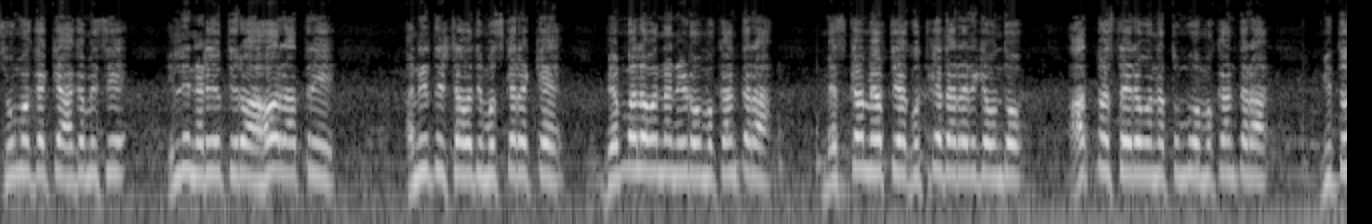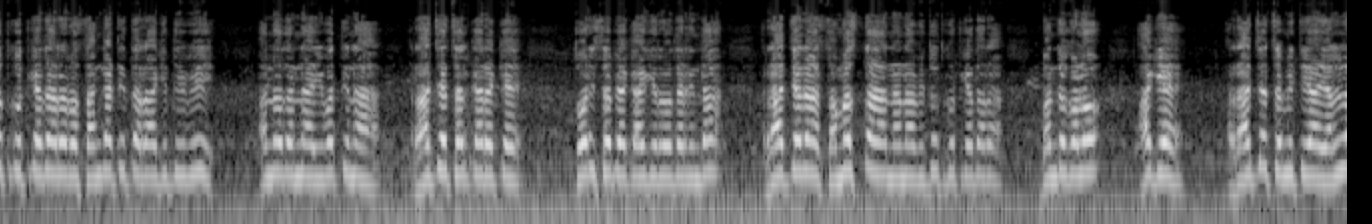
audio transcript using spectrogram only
ಶಿವಮೊಗ್ಗಕ್ಕೆ ಆಗಮಿಸಿ ಇಲ್ಲಿ ನಡೆಯುತ್ತಿರುವ ಅಹೋರಾತ್ರಿ ಅನಿರ್ದಿಷ್ಟಾವಧಿ ಮುಷ್ಕರಕ್ಕೆ ಬೆಂಬಲವನ್ನು ನೀಡುವ ಮುಖಾಂತರ ಮೆಸ್ಕಾಂ ವ್ಯಾಪ್ತಿಯ ಗುತ್ತಿಗೆದಾರರಿಗೆ ಒಂದು ಆತ್ಮಸ್ಥೈರ್ಯವನ್ನು ತುಂಬುವ ಮುಖಾಂತರ ವಿದ್ಯುತ್ ಗುತ್ತಿಗೆದಾರರು ಸಂಘಟಿತರಾಗಿದ್ದೀವಿ ಅನ್ನೋದನ್ನ ಇವತ್ತಿನ ರಾಜ್ಯ ಸರ್ಕಾರಕ್ಕೆ ತೋರಿಸಬೇಕಾಗಿರುವುದರಿಂದ ರಾಜ್ಯದ ಸಮಸ್ತ ನನ್ನ ವಿದ್ಯುತ್ ಗುತ್ತಿಗೆದಾರ ಬಂಧುಗಳು ಹಾಗೆ ರಾಜ್ಯ ಸಮಿತಿಯ ಎಲ್ಲ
